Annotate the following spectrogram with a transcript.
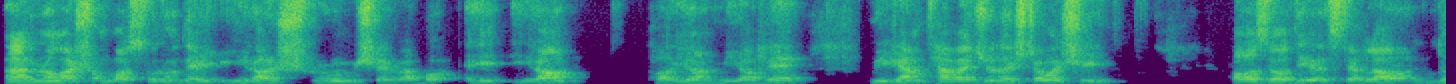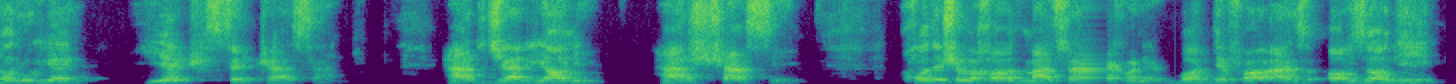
برنامهشون با سرود ایران شروع میشه و با ایران پایان میابه میگم توجه داشته باشید. آزادی و استقلال دو روی یک سکه هستن. هر جریانی هر شخصی خودش رو بخواد مطرح کنه با دفاع از آزادی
